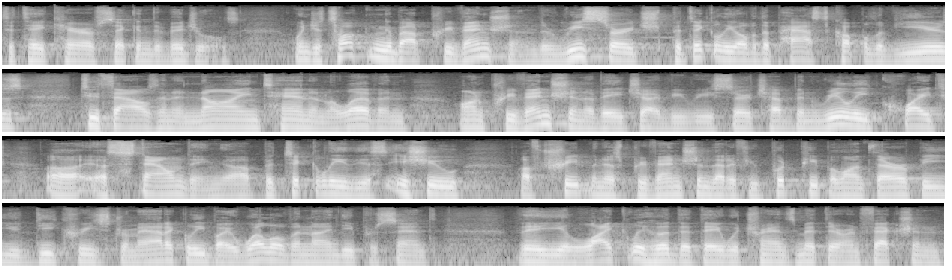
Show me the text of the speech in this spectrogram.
to take care of sick individuals. When you're talking about prevention, the research, particularly over the past couple of years, 2009, 10, and 11, on prevention of HIV research have been really quite uh, astounding, uh, particularly this issue of treatment as prevention, that if you put people on therapy, you decrease dramatically by well over 90% the likelihood that they would transmit their infection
